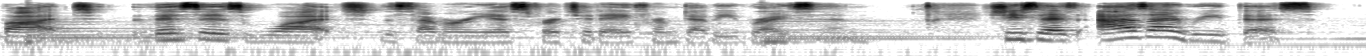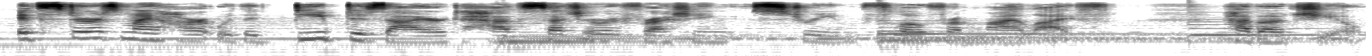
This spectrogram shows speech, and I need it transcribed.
But this is what the summary is for today from Debbie Bryson. She says, As I read this, it stirs my heart with a deep desire to have such a refreshing stream flow from my life. How about you?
